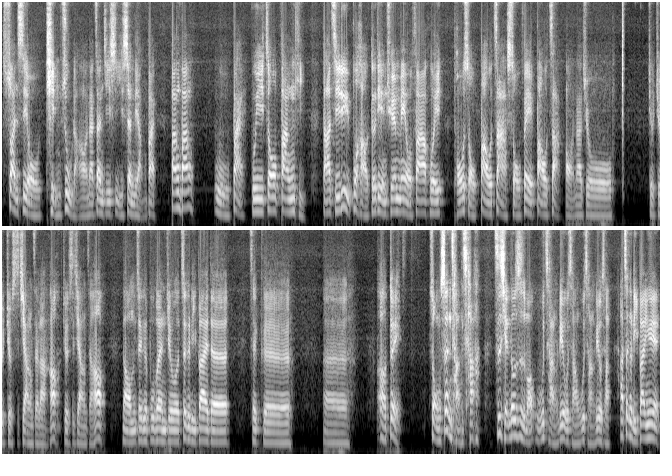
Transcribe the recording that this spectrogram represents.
算是有挺住了哦。那战绩是一胜两败，邦邦五败，贵州邦体打击率不好，得点圈没有发挥，投手爆炸，手背爆炸哦，那就就就就是这样子啦。好，就是这样子好。那我们这个部分就这个礼拜的这个呃哦对，总胜场差之前都是什么五场六场五场六场啊，这个礼拜因为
